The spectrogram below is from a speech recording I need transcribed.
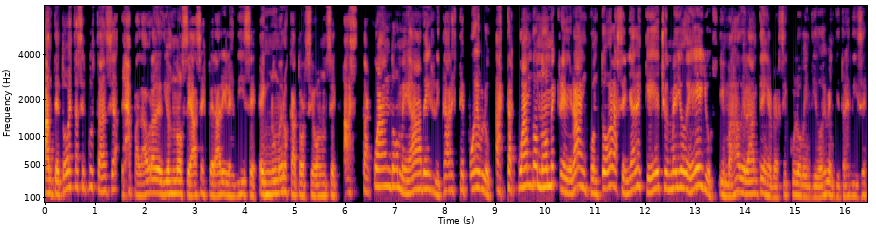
Ante toda esta circunstancia, la palabra de Dios no se hace esperar y les dice en números 14:11, ¿hasta cuándo me ha de irritar este pueblo? ¿Hasta cuándo no me creerán con todas las señales que he hecho en medio de ellos? Y más adelante en el versículo 22 y 23 dice,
